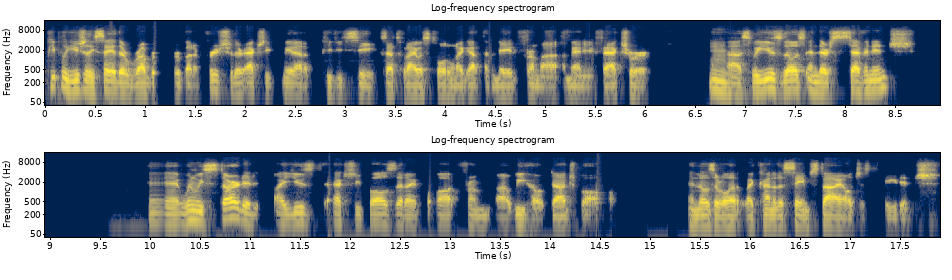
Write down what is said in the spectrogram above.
people usually say they're rubber, but I'm pretty sure they're actually made out of PVC because that's what I was told when I got them made from a, a manufacturer. Mm. Uh, so we use those, and they're seven inch and when we started, I used actually balls that I bought from uh, WeHo Dodgeball, and those are like kind of the same style, just eight inch.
